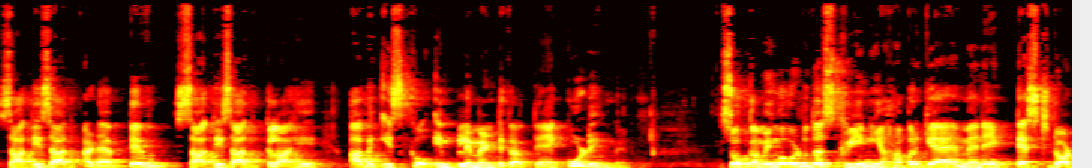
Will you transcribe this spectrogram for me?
साथ ही साथ अडेप्टिव साथ ही साथ क्लाहे। अब इसको इंप्लीमेंट करते हैं कोडिंग में। So coming over to the screen यहाँ पर क्या है? मैंने एक टेस्ट डॉट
